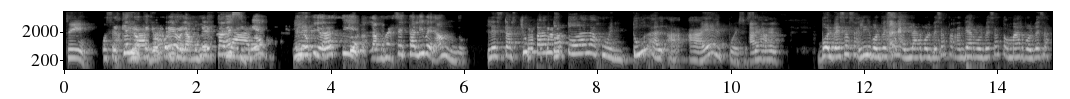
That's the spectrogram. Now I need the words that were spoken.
Sí, O sea, Es que es lo que yo creo, la mujer está claro. decidiendo. Es Le lo que yo estás decía, la mujer se está liberando. le estás chupando toda la juventud a, a él, pues. O A sea, él. volvés a salir, volvés a bailar, volvés a parrandear, volvés a tomar, volvés a...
